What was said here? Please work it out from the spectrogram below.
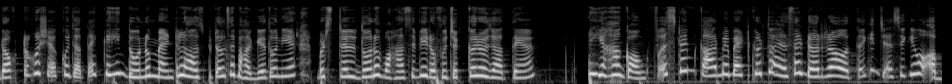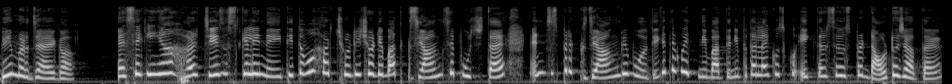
डॉक्टर को शक हो जाता है, कहीं दोनों मेंटल हॉस्पिटल से भागे तो नहीं है बट स्टिल दोनों वहाँ से भी रफू चक्कर हो जाते हैं। यहाँ गोंग फ़र्स्ट टाइम कार में बैठकर तो ऐसा डर रहा होता है कि जैसे कि वो अभी मर जाएगा। जैसे कि यहाँ हर चीज़ उसके लिए नहीं थी तो वो हर छोटी छोटी बात ज्यांग से पूछता है एंड जिस पर ज्यांग भी बोलती है कि तेरे इतनी बातें नहीं पता लाइक उसको एक तरह से उस पर डाउट हो जाता है।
